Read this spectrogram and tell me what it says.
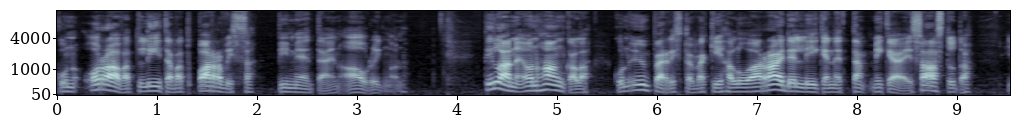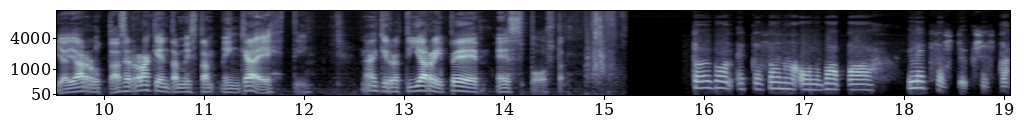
kun oravat liitävät parvissa pimentäen auringon. Tilanne on hankala, kun ympäristöväki haluaa raideliikennettä, mikä ei saastuta, ja jarruttaa sen rakentamista, minkä ehtii. Näin kirjoitti Jari P. Espoosta. Toivon, että sana on vapaa metsästyksestä.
